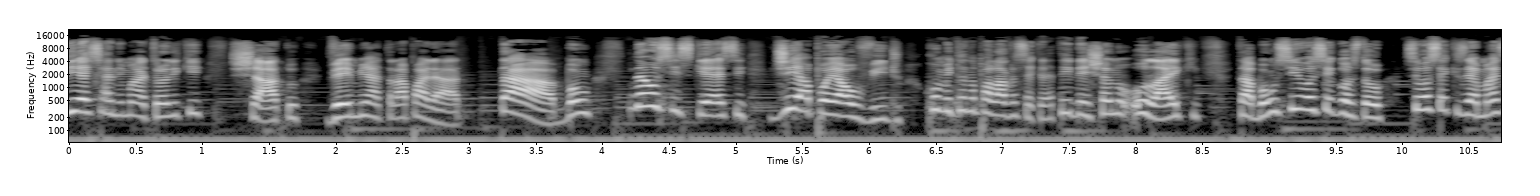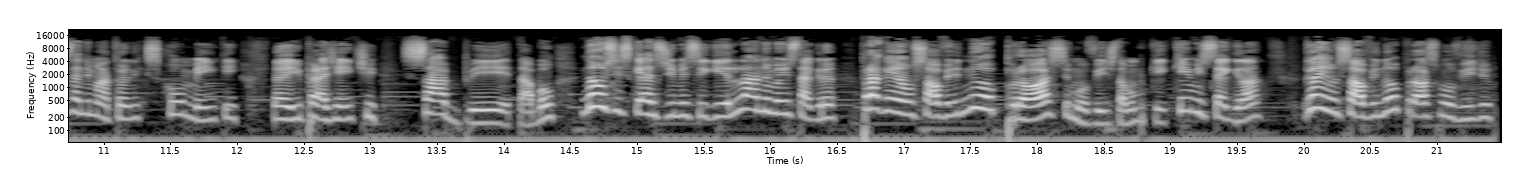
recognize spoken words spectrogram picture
e esse animatronic chato veio me atrapalhar. Tá bom? Não se esquece de apoiar o vídeo, comentando a palavra secreta e deixando o like, tá bom? Se você gostou, se você quiser mais animatronics, comentem aí pra gente saber, tá bom? Não se esquece de me seguir lá no meu Instagram pra ganhar um salve no próximo vídeo, tá bom? Porque quem me segue lá ganha um salve no próximo vídeo.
